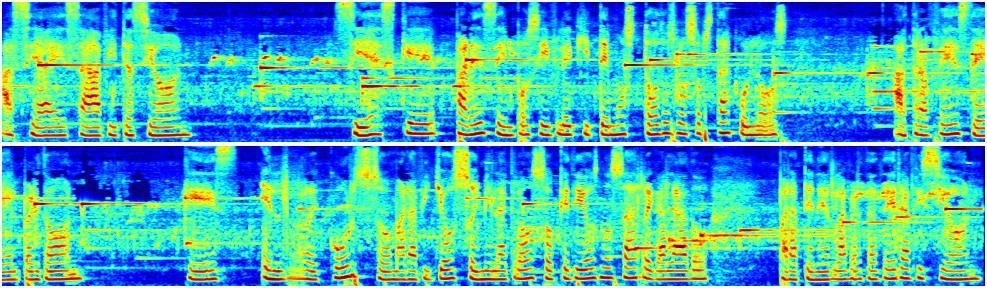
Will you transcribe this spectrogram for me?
hacia esa habitación si es que parece imposible, quitemos todos los obstáculos a través del perdón, que es el recurso maravilloso y milagroso que Dios nos ha regalado para tener la verdadera visión,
